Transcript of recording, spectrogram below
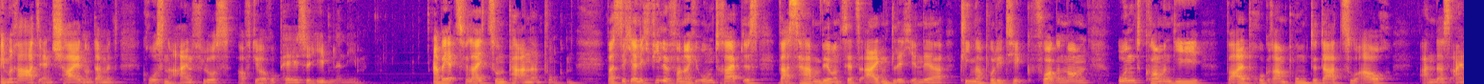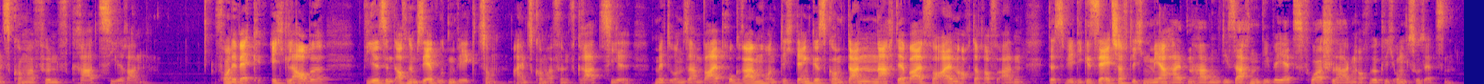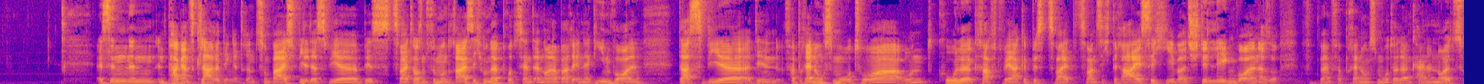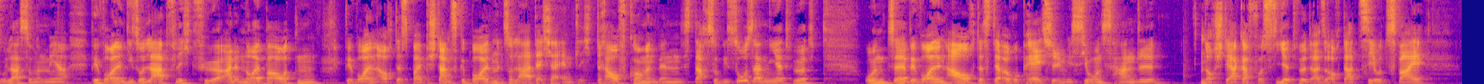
im Rat entscheiden und damit großen Einfluss auf die europäische Ebene nehmen. Aber jetzt vielleicht zu ein paar anderen Punkten. Was sicherlich viele von euch umtreibt, ist, was haben wir uns jetzt eigentlich in der Klimapolitik vorgenommen und kommen die Wahlprogrammpunkte dazu auch an das 1,5 Grad Ziel ran. Vorneweg, ich glaube, wir sind auf einem sehr guten Weg zum 1,5 Grad Ziel mit unserem Wahlprogramm und ich denke, es kommt dann nach der Wahl vor allem auch darauf an, dass wir die gesellschaftlichen Mehrheiten haben, um die Sachen, die wir jetzt vorschlagen, auch wirklich umzusetzen. Es sind ein, ein paar ganz klare Dinge drin, zum Beispiel, dass wir bis 2035 100% erneuerbare Energien wollen, dass wir den Verbrennungsmotor und Kohlekraftwerke bis 2030 jeweils stilllegen wollen, also beim Verbrennungsmotor dann keine Neuzulassungen mehr. Wir wollen die Solarpflicht für alle Neubauten. Wir wollen auch, dass bei Bestandsgebäuden Solardächer endlich draufkommen, wenn das Dach sowieso saniert wird. Und äh, wir wollen auch, dass der europäische Emissionshandel noch stärker forciert wird, also auch da CO2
